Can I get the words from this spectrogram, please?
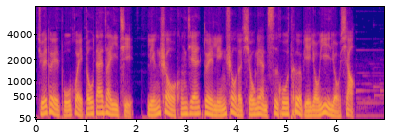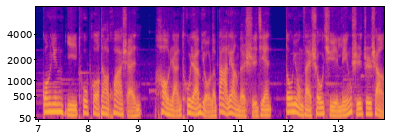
绝对不会都待在一起。灵兽空间对灵兽的修炼似乎特别有益有效。光阴已突破到化神，浩然突然有了大量的时间，都用在收取灵石之上，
